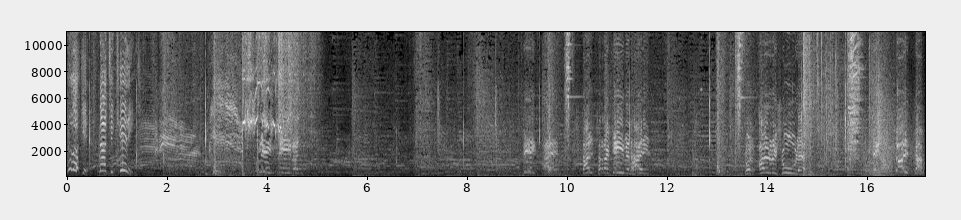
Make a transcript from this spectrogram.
Look it! not your kitty! Stolzer Ergebenheit durch eure Schule. Seid stolzer!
